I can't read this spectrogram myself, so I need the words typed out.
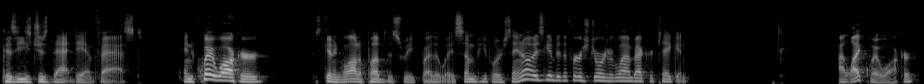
Because he's just that damn fast. And Quay Walker is getting a lot of pub this week, by the way. Some people are saying, oh, he's going to be the first Georgia linebacker taken. I like Quay Walker.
